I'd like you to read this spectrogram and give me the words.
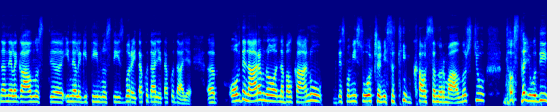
na nelegalnost eh, i nelegitimnost izbora i tako dalje i tako dalje. Ovde naravno na Balkanu gde smo mi suočeni sa tim kao sa normalnošću, dosta ljudi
